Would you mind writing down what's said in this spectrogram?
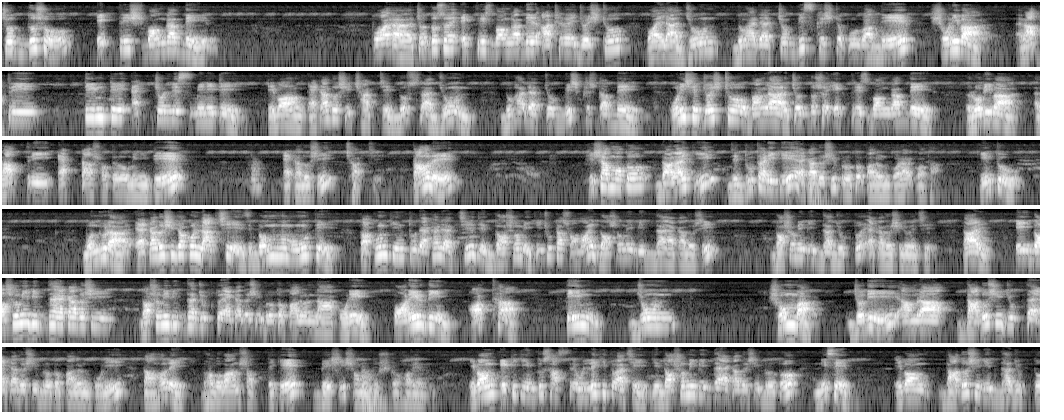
চোদ্দশো একত্রিশ বঙ্গাব্দের চোদ্দশো একত্রিশ বঙ্গাব্দের আঠেরোই জ্যৈষ্ঠ, পয়লা জুন দু হাজার চব্বিশ খ্রিস্টপূর্বাব্দের শনিবার, রাত্রি তিনটে একচল্লিশ মিনিটে এবং একাদশী ছাড়ছে দোসরা জুন দু হাজার চব্বিশ খ্রিস্টাব্দে। উনিশে জ্যৈষ্ঠ বাংলার চোদ্দশো একত্রিশ বঙ্গাব্দের রবিবার, রাত্রি একটা সতেরো মিনিটে একাদশী ছাড়ছে। তাহলে হিসাব মতো দাঁড়ায় কি যে দু তারিখে একাদশী ব্রত পালন করার কথা। কিন্তু বন্ধুরা, একাদশী যখন লাগছে যে ব্রহ্ম মুহূর্তে, তখন কিন্তু দেখা যাচ্ছে যে দশমী, কিছুটা সময় দশমী বিদ্যা একাদশী, দশমী বিদ্যা যুক্ত একাদশী রয়েছে। তাই এই দশমী বিদ্যা একাদশী দশমী বিদ্যা যুক্ত একাদশী ব্রত পালন না করে পরের দিন, অর্থাৎ তিন জুন সোমবার, যদি আমরা দ্বাদশী যুক্ত একাদশী ব্রত পালন করি, তাহলে ভগবান সব থেকে বেশি সন্তুষ্ট হবেন। এবং এটি কিন্তু শাস্ত্রে উল্লেখিত আছে যে দশমী বিদ্যা একাদশী ব্রত নিষেধ এবং দ্বাদশী বিদ্যাযুক্ত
